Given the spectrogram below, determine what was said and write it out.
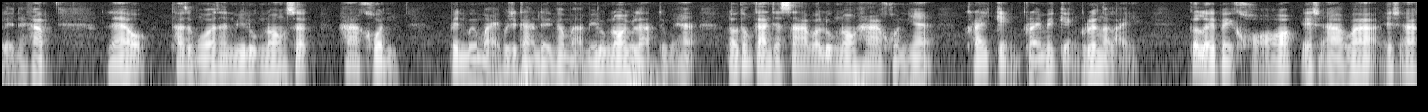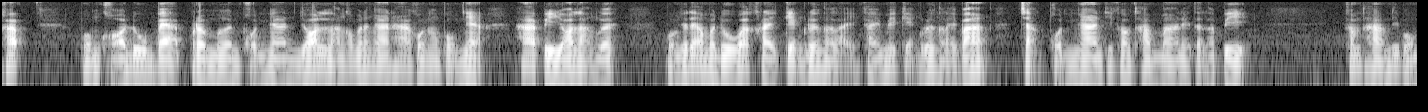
เลยนะครับ แล้วถ้าสมมติว่าท่านมีลูกน้องสัก 5 คน เป็นมือใหม่ผู้จัดการเดินเข้ามา มีลูกน้องอยู่แล้วถูกไหมฮะ เราต้องการจะทราบว่าลูกน้อง 5 คนนี้ใครเก่งใครไม่เก่งเรื่องอะไร ก็เลยไปขอ HR ว่า HR ครับ ผมขอดูแบบประเมินผลงานย้อนหลังของพนักงาน 5 คนของผมเนี่ย5ปีย้อนหลังเลย ผมจะได้เอามาดูว่าใครเก่งเรื่องอะไร ใครไม่เก่งเรื่องอะไรบ้าง จากผลงานที่เขาทำมาในแต่ละปีคำถามที่ผม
